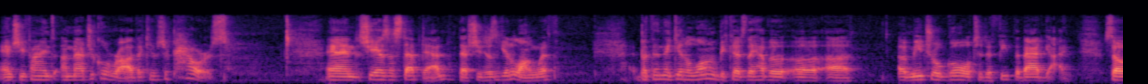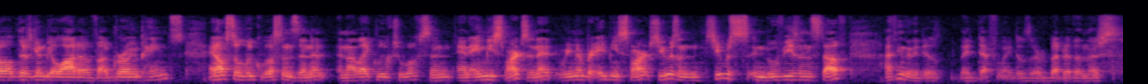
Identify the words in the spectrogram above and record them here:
and she finds a magical rod that gives her powers. And she has a stepdad that she doesn't get along with, but then they get along because they have a, a, a a mutual goal to defeat the bad guy. So there's going to be a lot of uh, growing pains, and also Luke Wilson's in it, and I like Luke Wilson, and Amy Smart's in it. Remember Amy Smart? She was in she was in movies and stuff. I think they do, they definitely deserve better than this.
